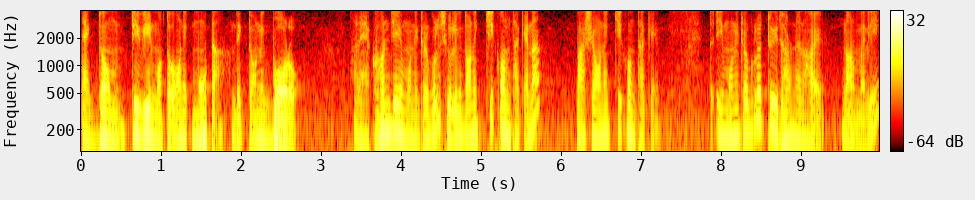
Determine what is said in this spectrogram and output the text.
একদম টিভির মতো, অনেক মোটা, দেখতে অনেক বড়। আর এখন যে মনিটরগুলো সেগুলো কিন্তু অনেক চিকন থাকে না? পাশে অনেক চিকন থাকে। তো এই মনিটরগুলো দুই ধরনের হয় নর্মালি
